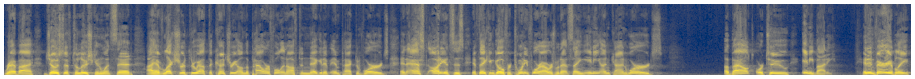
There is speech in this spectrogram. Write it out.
Rabbi Joseph Telushkin once said, I have lectured throughout the country on the powerful and often negative impact of words and asked audiences if they can go for 24 hours without saying any unkind words about or to anybody. And invariably,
